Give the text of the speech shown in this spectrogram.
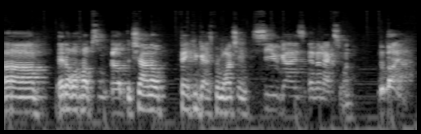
Uh, it all helps out the channel. Thank you guys for watching. See you guys in the next one. Goodbye.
